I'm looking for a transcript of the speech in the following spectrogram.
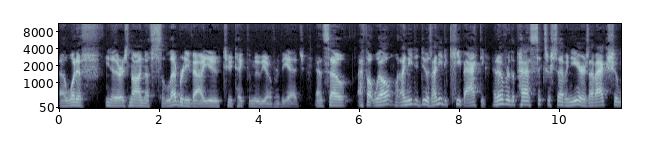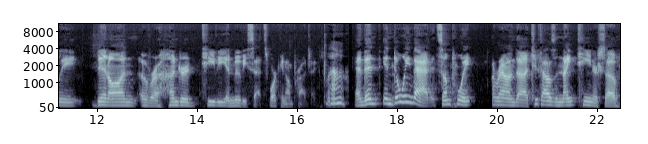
Uh, what if, you know, there's not enough celebrity value to take the movie over the edge? And so I thought, well, what I need to do is I need to keep acting. And over the past six or seven years, I've actually been on over a hundred TV and movie sets working on projects. Wow. And then in doing that, at some point around uh, 2019 or so,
